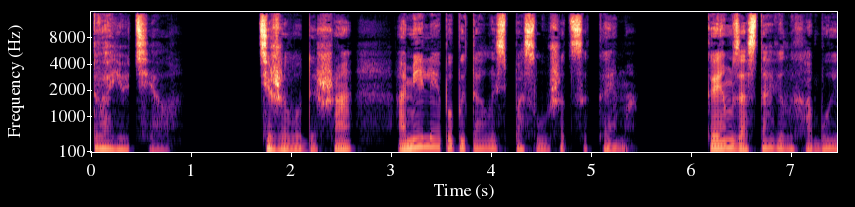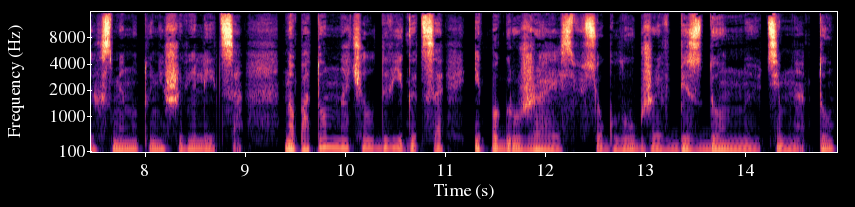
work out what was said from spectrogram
твое тело». Тяжело дыша, Амелия попыталась послушаться Кэма. Кэм заставил их обоих с минуту не шевелиться, но потом начал двигаться и, погружаясь все глубже в бездонную темноту,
